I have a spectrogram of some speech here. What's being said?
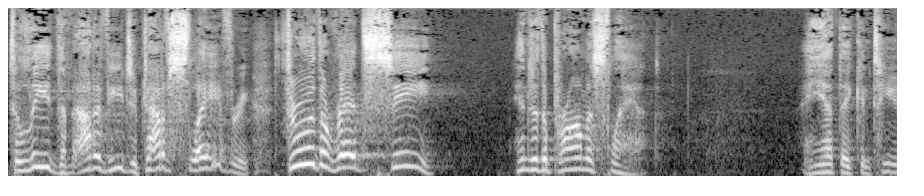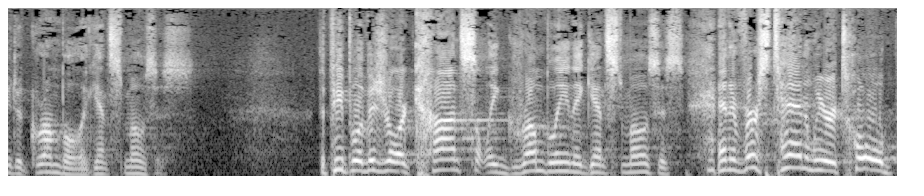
to lead them out of Egypt, out of slavery, through the Red Sea, into the promised land. And yet they continue to grumble against Moses. The people of Israel are constantly grumbling against Moses. And in verse 10, we are told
